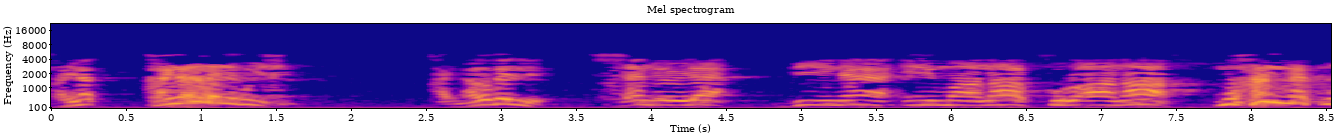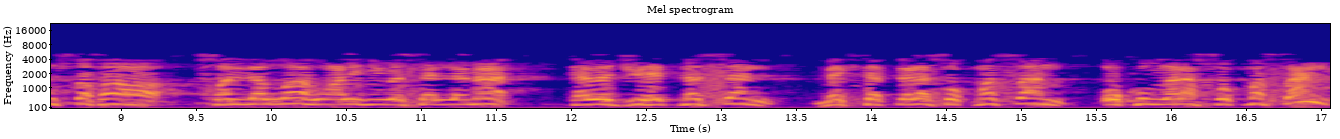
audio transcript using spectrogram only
Kaynak, kaynağı belli bu işin. Kaynağı belli. Sen öyle dine, imana, Kur'an'a, Muhammed Mustafa sallallahu aleyhi ve selleme teveccüh etmezsen, mekteplere sokmazsan, okullara sokmazsan,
